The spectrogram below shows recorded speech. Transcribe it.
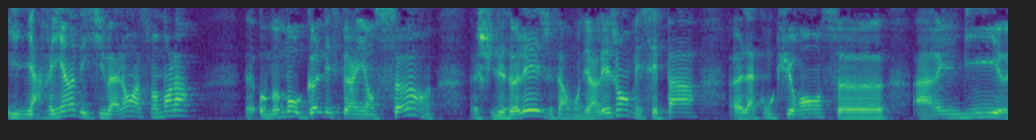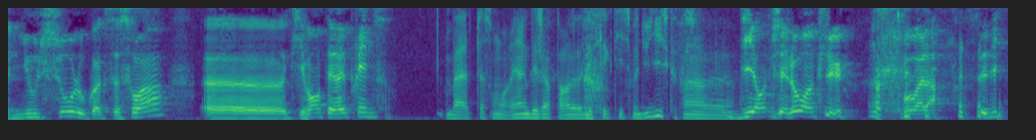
il n'y a rien d'équivalent à ce moment-là. Au moment où Gold Experience sort, je suis désolé, je vais faire rebondir les gens, mais c'est pas la concurrence R&B, New Soul ou quoi que ce soit qui va enterrer Prince. Bah, de toute façon, rien que déjà par l'éclectisme du disque. Enfin, euh... D'Angelo inclus. voilà, c'est dit.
